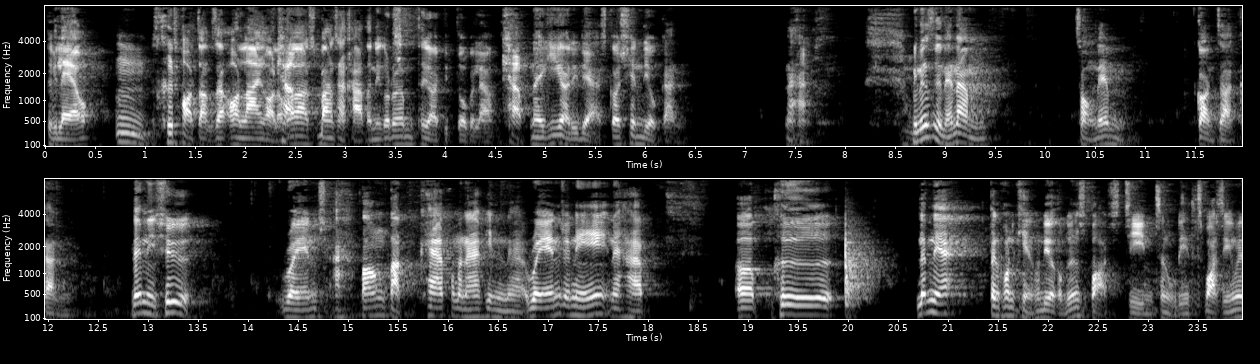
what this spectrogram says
ปิดไปแล้วอืมคือถอดจากจากออนไลน์ก่อนแล้วครับก็บางสาขาตอนนี้ก็เริ่มทยอยปิดตัวไปแล้วครับในกี้กับ Adidas ก็เช่นเดียวกันนะฮะมีหนังสือแนะนำสองเล่มก่อนจากกันเล่มนี้ชื่อ range อะต้องตัดแคบเข้ามาหน้าพินงนะฮะ range อันนี้นะครับเออคือเล่มเนี้ยเป็นคนเขียนคนเดียวกับเรื่อง sport gene สนุกดี sport gene เป็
